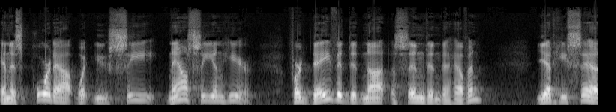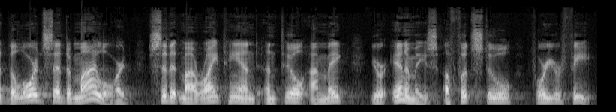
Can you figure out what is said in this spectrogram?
and has poured out what you see now see and hear. For David did not ascend into heaven, yet he said, The Lord said to my Lord, Sit at my right hand until I make your enemies a footstool for your feet.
